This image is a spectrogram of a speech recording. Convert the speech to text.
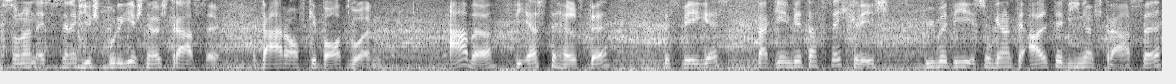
sondern es ist eine vierspurige Schnellstraße darauf gebaut worden. Aber die erste Hälfte des Weges, da gehen wir tatsächlich über die sogenannte alte Wiener Straße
